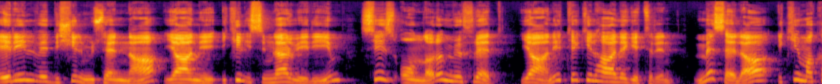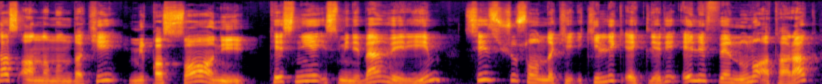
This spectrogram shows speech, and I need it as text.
eril ve dişil müsenna yani ikil isimler vereyim. Siz onları müfret yani tekil hale getirin. Mesela iki makas anlamındaki mikassani tesniye ismini ben vereyim. Siz şu sondaki ikillik ekleri elif ve nunu atarak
